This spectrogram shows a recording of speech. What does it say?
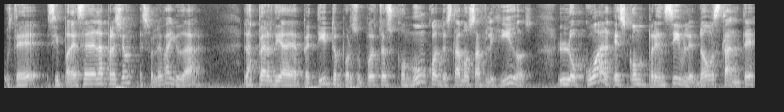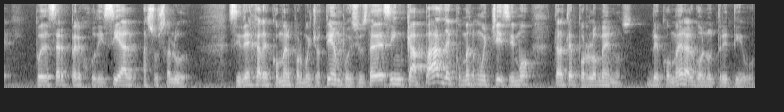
usted si padece de la presión, eso le va a ayudar. La pérdida de apetito, por supuesto, es común cuando estamos afligidos, lo cual es comprensible. No obstante, puede ser perjudicial a su salud si deja de comer por mucho tiempo. Y si usted es incapaz de comer muchísimo, trate por lo menos de comer algo nutritivo.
